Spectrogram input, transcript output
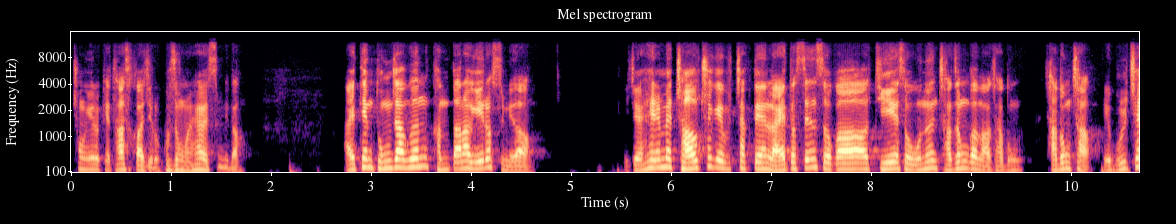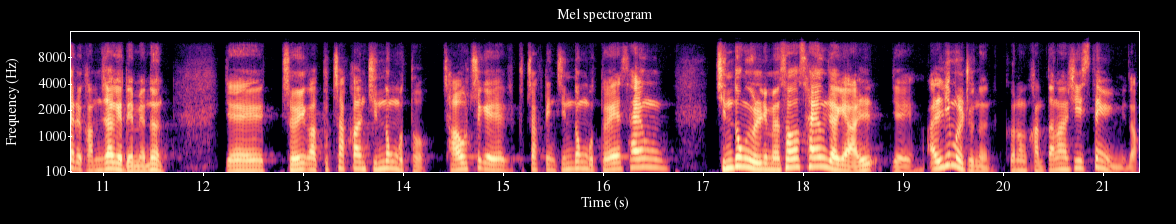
총 이렇게 다섯 가지로 구성을 하였습니다. 아이템 동작은 간단하게 이렇습니다. 이제 헬멧 좌우측에 부착된 라이더 센서가 뒤에서 오는 자전거나 자동 자동차 이 물체를 감지하게 되면은 이제 저희가 부착한 진동 모터 좌우측에 부착된 진동 모터에 사용 진동이 울리면서 사용자에게 알, 이제 알림을 주는 그런 간단한 시스템입니다.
